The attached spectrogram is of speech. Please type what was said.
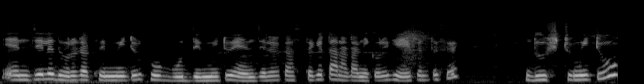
অ্যাঞ্জেলে ধরে রাখছে মিটুর খুব বুদ্ধি। মিটু অ্যাঞ্জেলের কাছ থেকে টানাটানি করে খেয়ে ফেলতেছে। দুষ্টু মিটু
